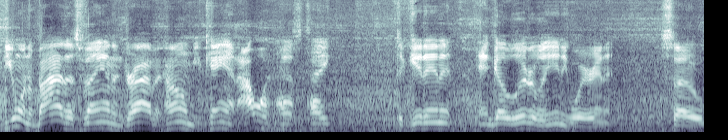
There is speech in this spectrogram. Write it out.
if you want to buy this van and drive it home, you can. I wouldn't hesitate to get in it and go literally anywhere in it. So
